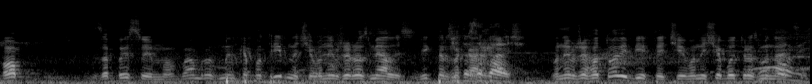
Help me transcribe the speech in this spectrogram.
Оп. Записуємо. Вам розминка потрібна, чи вони вже розм'ялись? Віктор Захарович. Захарович. Вони вже готові бігти, чи вони ще будуть розминатися?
